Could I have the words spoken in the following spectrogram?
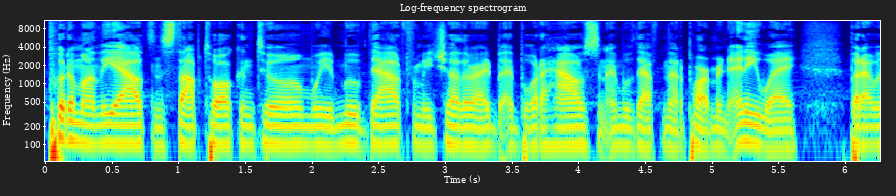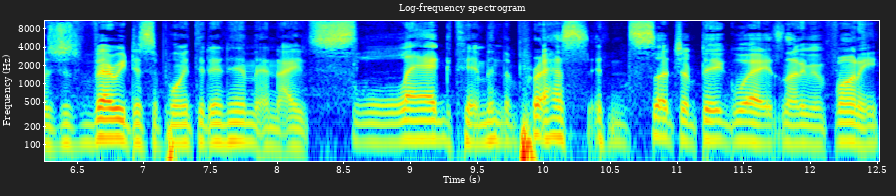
put him on the outs and stopped talking to him. We had moved out from each other. I, I bought a house and I moved out from that apartment anyway. But I was just very disappointed in him, and I slagged him in the press in such a big way. It's not even funny.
